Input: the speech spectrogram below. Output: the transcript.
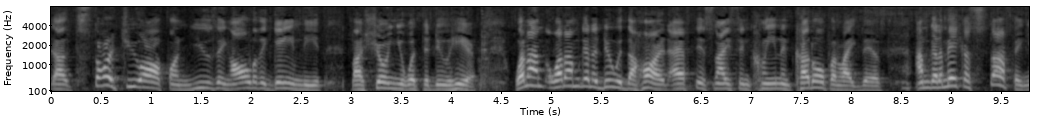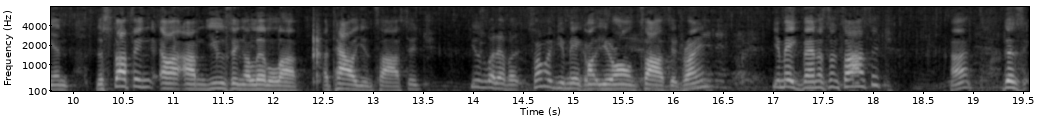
to uh, start you off on using all of the game meat by showing you what to do here. What I'm, what I'm going to do with the heart, after it's nice and clean and cut open like this, I'm going to make a stuffing. And the stuffing, uh, I'm using a little uh, Italian sausage. Use whatever. Some of you make your own sausage, right? You make venison sausage? Huh? Does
